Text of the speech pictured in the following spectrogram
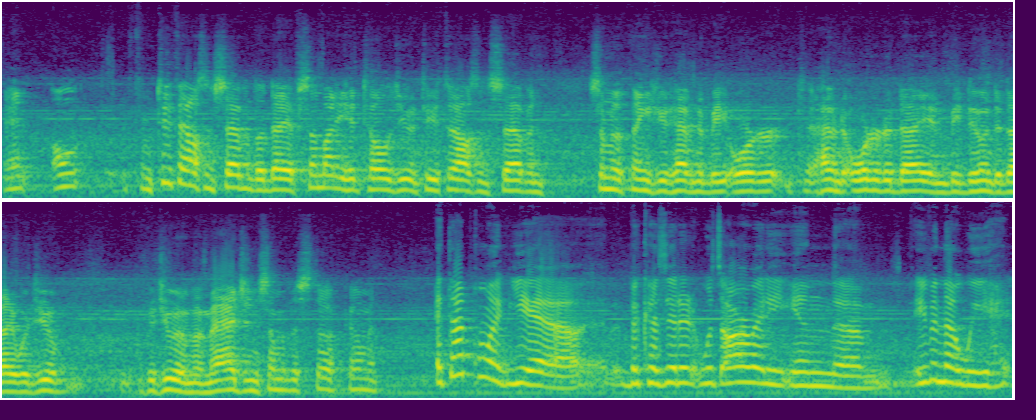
And on, from 2007 to today, if somebody had told you in 2007 some of the things you'd having to be order having to order today and be doing today, would you could you have imagined some of this stuff coming? At that point, yeah, because it, it was already in the, even though we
